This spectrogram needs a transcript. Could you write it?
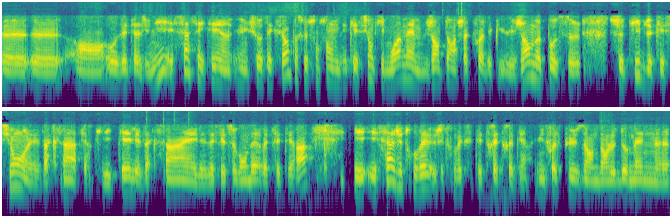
euh, euh, aux États-Unis. Et ça, ça a été une chose excellente parce que ce sont des questions qui moi-même j'entends à chaque fois. Les gens me posent ce, type de questions, les vaccins à fertilité, les vaccins et les effets secondaires, etc. Et, ça, j'ai trouvé, j'ai trouvé que c'était très très bien. Une fois de plus, dans, le domaine,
